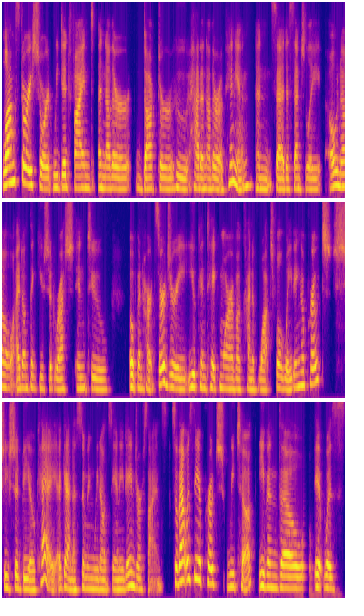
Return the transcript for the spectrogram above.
Long story short, we did find another doctor who had another another opinion and said essentially, oh no, I don't think you should rush into open heart surgery, you can take more of a kind of watchful waiting approach. She should be okay. Again, assuming we don't see any danger signs. So that was the approach we took, even though it was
